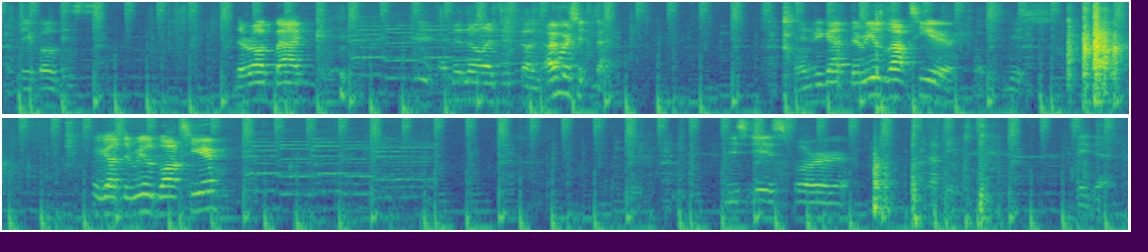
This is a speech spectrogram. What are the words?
what do you call this? The ROG bag. I don't know what's this called. Armor suit bag. And we got the real box here. What is this? We got the real box here. This is for nothing. Stay there.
